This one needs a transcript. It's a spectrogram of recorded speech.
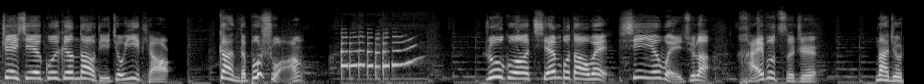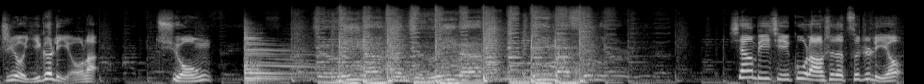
这些归根到底就一条，干的不爽。如果钱不到位，心也委屈了，还不辞职，那就只有一个理由了：穷。相比起顾老师的辞职理由，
